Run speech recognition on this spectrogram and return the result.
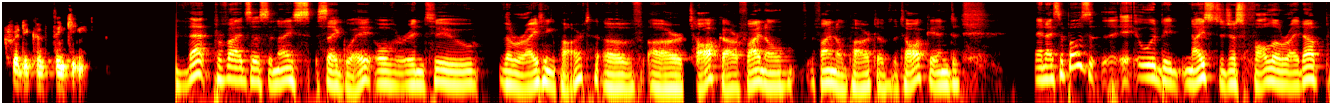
critical thinking. That provides us a nice segue over into the writing part of our talk, our final final part of the talk, and and I suppose it would be nice to just follow right up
